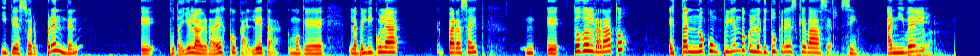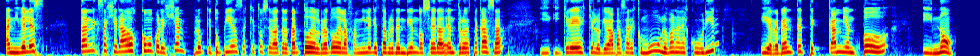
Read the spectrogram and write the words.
y te sorprenden, eh, puta, yo lo agradezco caleta. Como que la película Parasite, eh, todo el rato está no cumpliendo con lo que tú crees que va a hacer. Sí. A nivel a niveles tan exagerados como, por ejemplo, que tú piensas que esto se va a tratar todo el rato de la familia que está pretendiendo ser adentro de esta casa y, y crees que lo que va a pasar es como, uh, los van a descubrir y de repente te cambian todo y no,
